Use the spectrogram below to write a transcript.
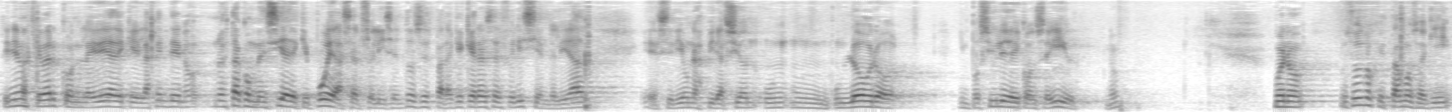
tenía más que ver con la idea de que la gente no, está convencida de que pueda ser feliz. Entonces, ¿para qué querer ser feliz si en realidad eh, sería una aspiración, un, logro imposible de conseguir? Bueno, nosotros que estamos aquí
